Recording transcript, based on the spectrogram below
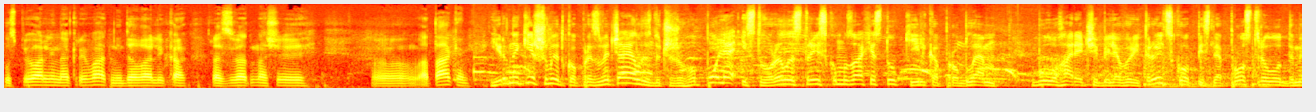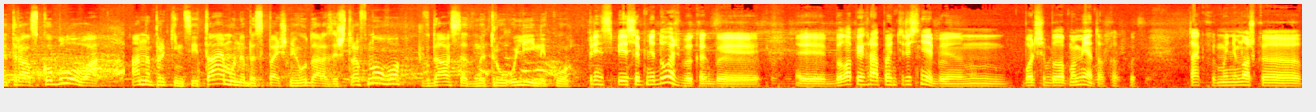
успевали накрывать, не давали как развивать наши э, атаки. Гірники швидко призвичаїлись до чужого поля і створили стрийському захисту кілька проблем. Було гаряче біля воріт Рильського після прострілу Дмитра Скоблова. А наприкінці тайму небезпечний удар зі штрафного вдався Дмитру Улійнику. В принципе, если бы не дождь, бы, как бы, э, была бы игра поинтереснее, бы, м, больше было бы моментов. Как бы. Так мы немножко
